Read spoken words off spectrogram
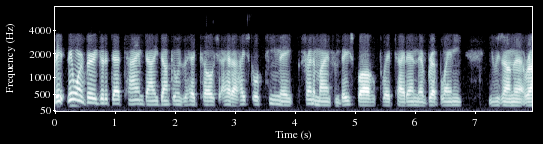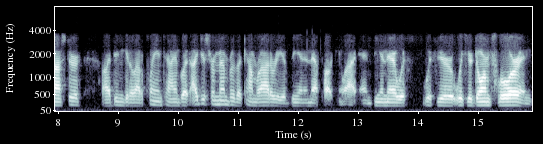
they they weren't very good at that time. Donnie Duncan was the head coach. I had a high school teammate, a friend of mine from baseball, who played tight end there, Brett Blaney. He was on that roster. Uh, didn't get a lot of playing time, but I just remember the camaraderie of being in that parking lot and being there with with your with your dorm floor and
